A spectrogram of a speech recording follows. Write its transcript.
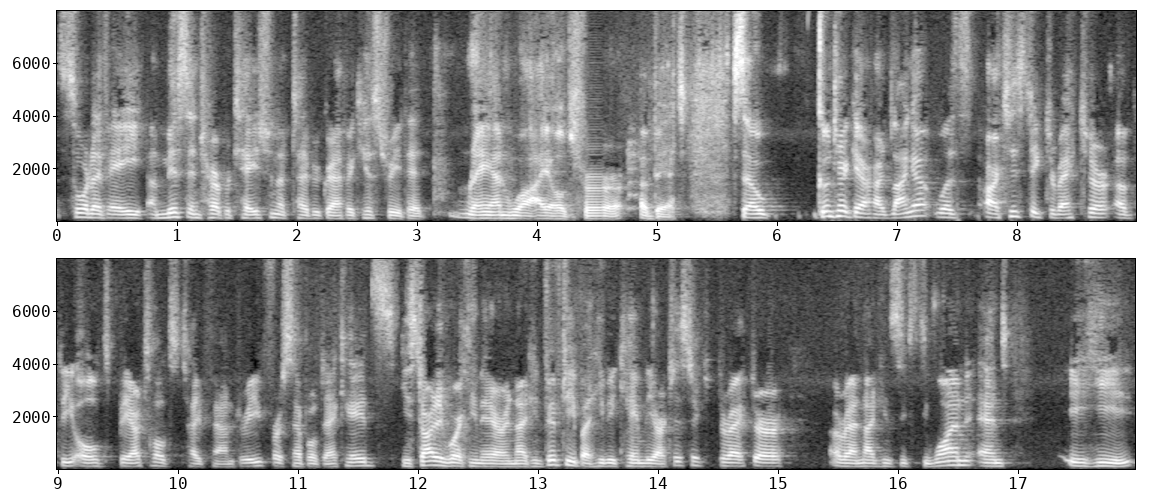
sort of a, a, misinterpretation of typographic history that ran wild for a bit. So Gunter Gerhard Lange was artistic director of the old Berthold Type Foundry for several decades. He started working there in 1950, but he became the artistic director around 1961, and he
